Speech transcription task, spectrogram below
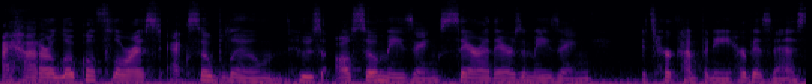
I had our local florist, Exo Bloom, who's also amazing. Sarah there's amazing. It's her company, her business.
